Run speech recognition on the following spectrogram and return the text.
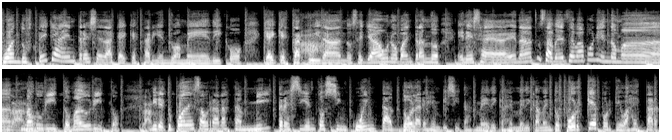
cuando usted ya entra a esa edad que hay que estar yendo a médico, que hay que Ah. estar cuidándose, ya uno va entrando en esa edad, tú sabes, se va poniendo más, Claro. más durito, más durito. Claro. Mire, tú puedes ahorrar hasta 1.350 dólares en visitas médicas, en medicamentos. ¿Por qué? Porque vas a estar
